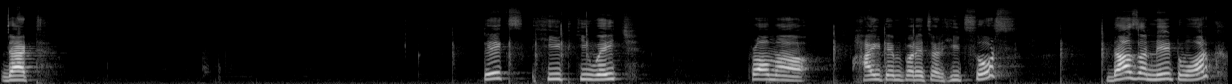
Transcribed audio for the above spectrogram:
that takes heat QH from a high temperature heat source does a network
